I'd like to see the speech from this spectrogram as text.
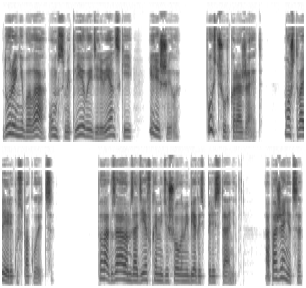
Дурой не была, ум сметливый, деревенский, и решила. Пусть Шурка рожает. Может, Валерик успокоится. По вокзалам за девками дешевыми бегать перестанет. А поженится,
